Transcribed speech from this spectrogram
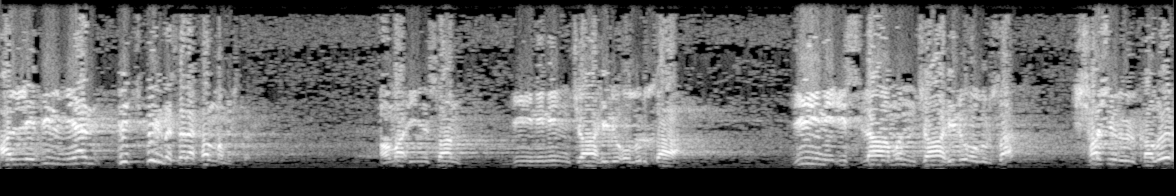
halledilmeyen hiçbir mesele kalmamıştır. Ama insan dininin cahili olursa, dini İslam'ın cahili olursa şaşırır kalır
